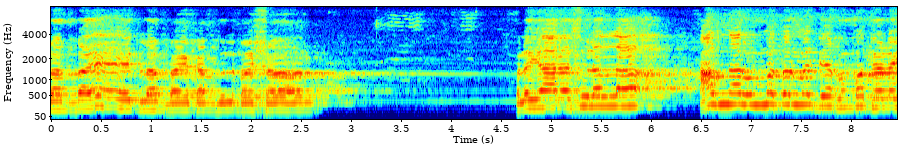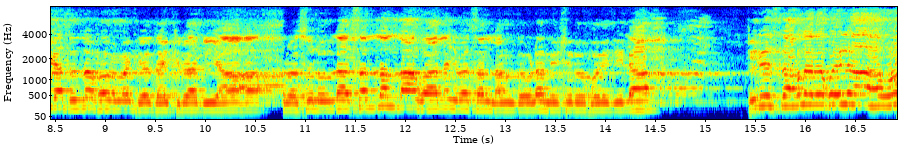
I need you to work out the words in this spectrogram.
লব্বাইক লব্বাইক আব্দুল বাশার। বলে, ইয়া রসুল আল্লাহ আপনার উম্মতের মধ্যে, উম্মত লইয়া দুজখের মধ্যে যাইতরা গিয়া রসুল্লাহ সাল্লাহ আলাই সাল্লাম দৌড়ানি শুরু করে দিলা। ফিরিস্তা হলে কইলা, ও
